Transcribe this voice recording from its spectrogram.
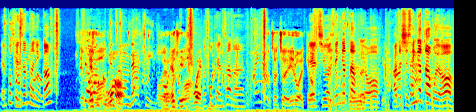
엠포 괜찮다니까? 좋아. 괜찮은데? 어어 엠포 F 좋아 좋아. 엠포 괜찮아. 어, 저, 저 A로 갈게요 예, 지원 생겼다고요. 아저씨 생겼다고요.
